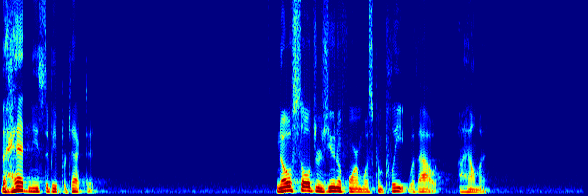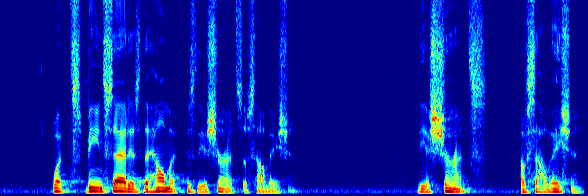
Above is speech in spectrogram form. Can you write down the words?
The head needs to be protected. No soldier's uniform was complete without a helmet. What's being said is the helmet is the assurance of salvation the assurance of salvation.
